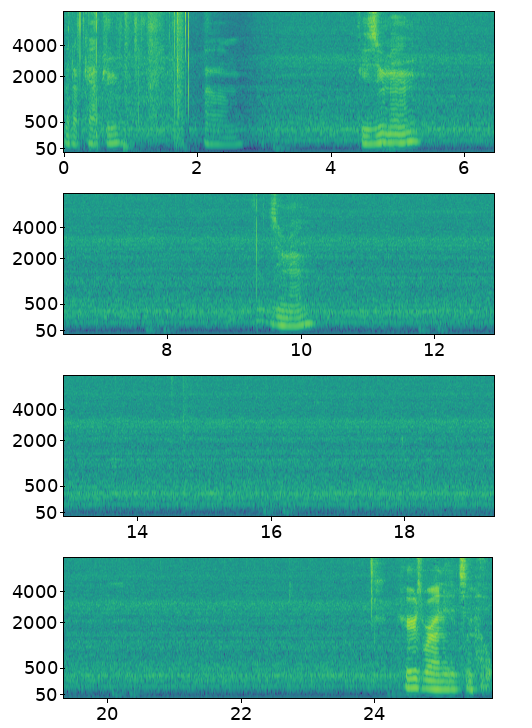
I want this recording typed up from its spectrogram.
that I've captured. Um, if you zoom in, zoom in. Here's where I need some help.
